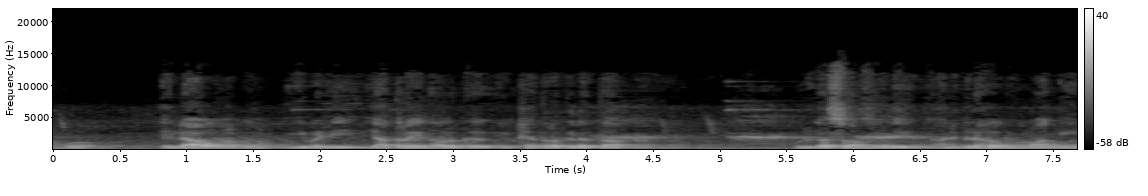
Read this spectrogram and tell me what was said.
അപ്പോൾ എല്ലാവർക്കും ഈ വഴി യാത്ര ചെയ്യുന്നവർക്ക് ഈ ക്ഷേത്രത്തിലെത്താം. മുരുകസ്വാമിയുടെ അനുഗ്രഹവും വാങ്ങി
